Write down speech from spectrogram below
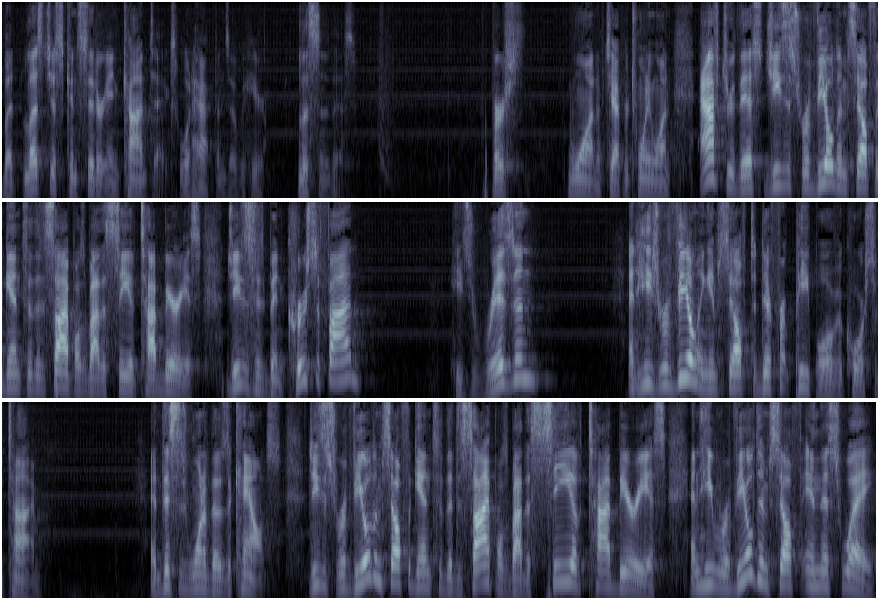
But let's just consider in context what happens over here. Listen to this. Verse 1 of chapter 21. After this, Jesus revealed himself again to the disciples by the Sea of Tiberias. Jesus has been crucified, he's risen, and he's revealing himself to different people over the course of time. And this is one of those accounts. Jesus revealed himself again to the disciples by the Sea of Tiberias, and he revealed himself in this way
